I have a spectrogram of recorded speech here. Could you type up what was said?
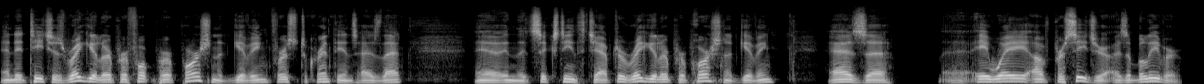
and it teaches regular proportionate giving. First Corinthians has that uh, in the 16th chapter, regular proportionate giving as a, a way of procedure as a believer.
